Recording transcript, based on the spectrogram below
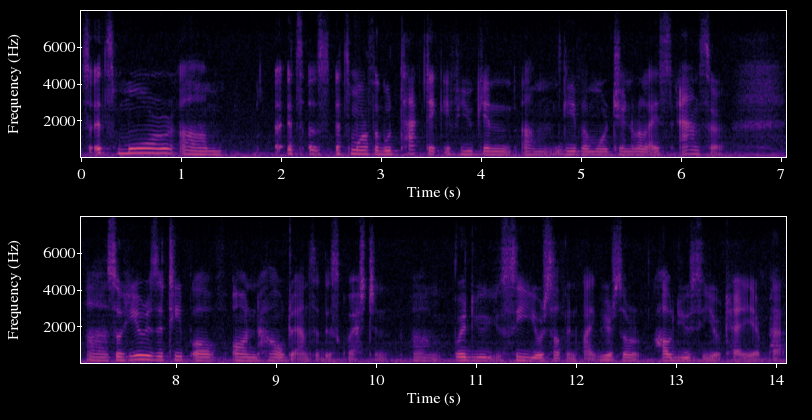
So it's more um, it's it's more of a good tactic if you can um, give a more generalized answer. Uh, so here is a tip of on how to answer this question. Um, where do you see yourself in five years or how do you see your career path?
